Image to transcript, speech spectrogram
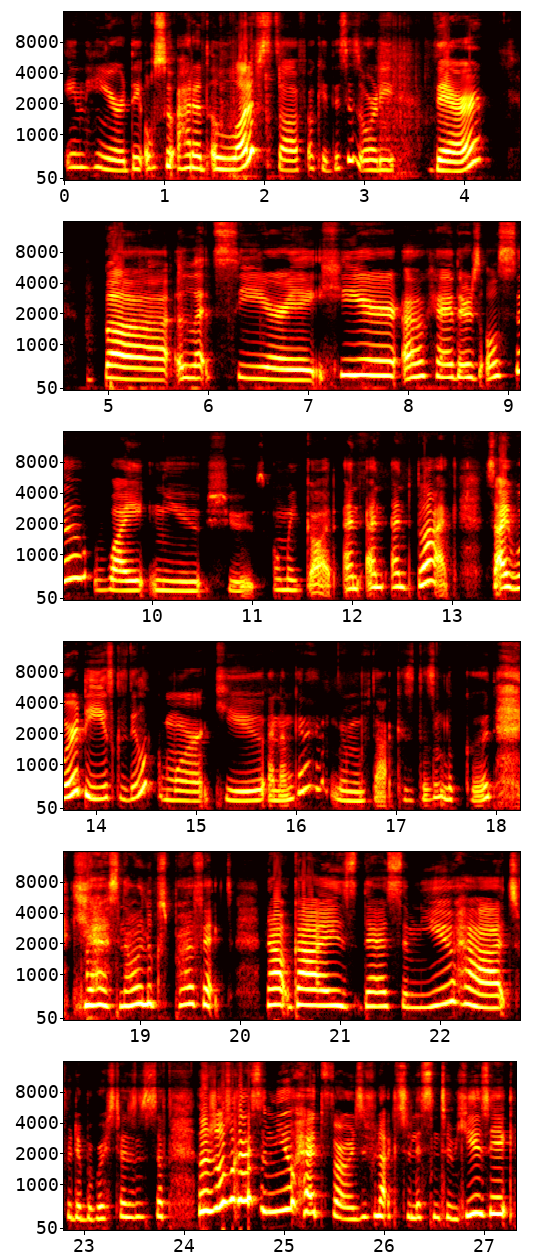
in here. They also added a lot of stuff. Okay this is already there but let's see right here. Okay there's also white new shoes. Oh my god. And and and black. So i wear these because they look more cute and i'm gonna remove that because it doesn't look good. Yes now it looks perfect. Now guys there's some new hats for the baristas and stuff. There's also guys some new headphones if you like to listen to music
